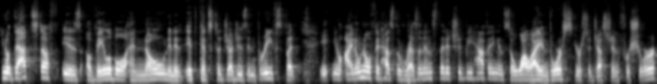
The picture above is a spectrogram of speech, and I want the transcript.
you know that stuff is available and known and it, it gets to judges in briefs but you know i don't know if it has the resonance that it should be having. And so while I endorse your suggestion for sure,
